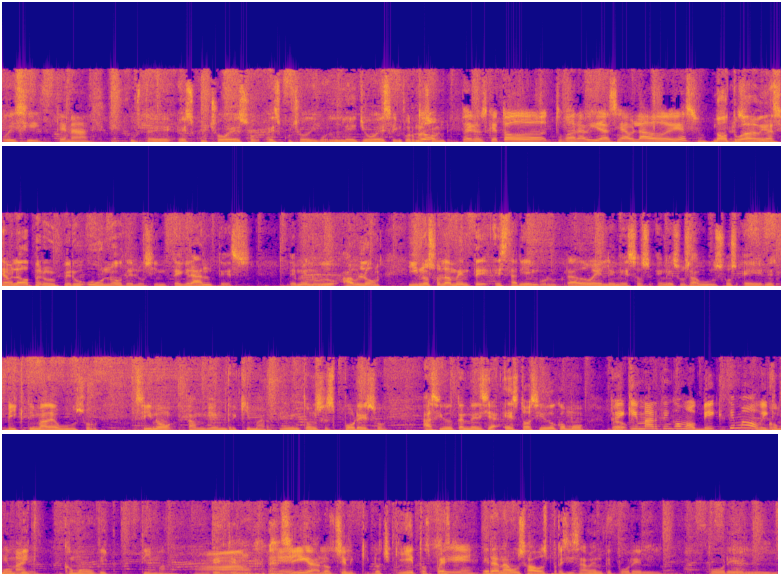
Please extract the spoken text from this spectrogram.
Uy, sí, tenaz. ¿Usted escuchó eso? ¿Escuchó, digo, leyó esa información? To- pero es que todo, toda la vida se ha hablado de eso. No, todavía se ha hablado, pero, pero uno de los integrantes de menudo habló y no solamente estaría involucrado él en esos, en esos abusos, eh, en- víctima de abuso, sino también Ricky Martin. Entonces, por eso ha sido tendencia. Esto ha sido como... ¿Ricky Martin como víctima o como, vic- como víctima. Ah, ok. Sí, a los, chiquitos, pues, Sí. eran abusados precisamente por el, por el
